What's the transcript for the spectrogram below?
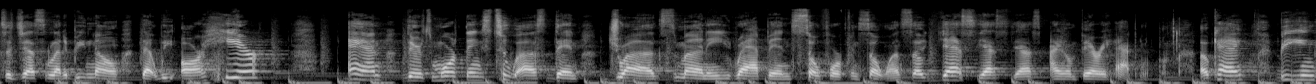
to just let it be known that we are here and there's more things to us than drugs, money, rapping, so forth and so on. So, yes, yes, yes, I am very happy. Okay? Being,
